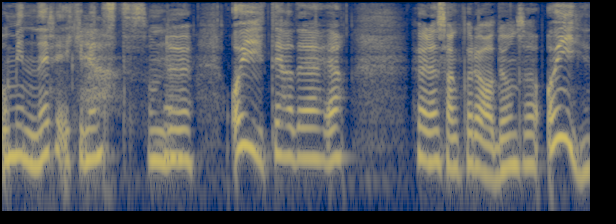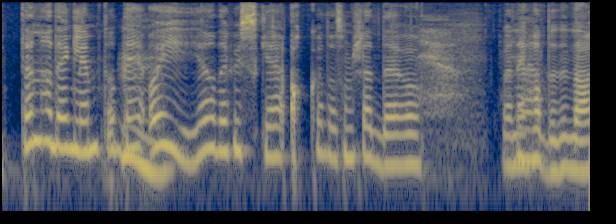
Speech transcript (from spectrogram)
og minner, ikke minst. Som du Oi, det hadde jeg ja. Hører en sang på radioen, så Oi, den hadde jeg glemt! Og det, oi, ja, det husker jeg akkurat hva som skjedde. Og hvordan jeg hadde det da.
